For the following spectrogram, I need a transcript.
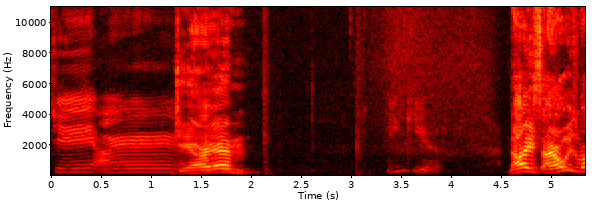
JR. JRM. Thank you. Nice. I always wanted.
